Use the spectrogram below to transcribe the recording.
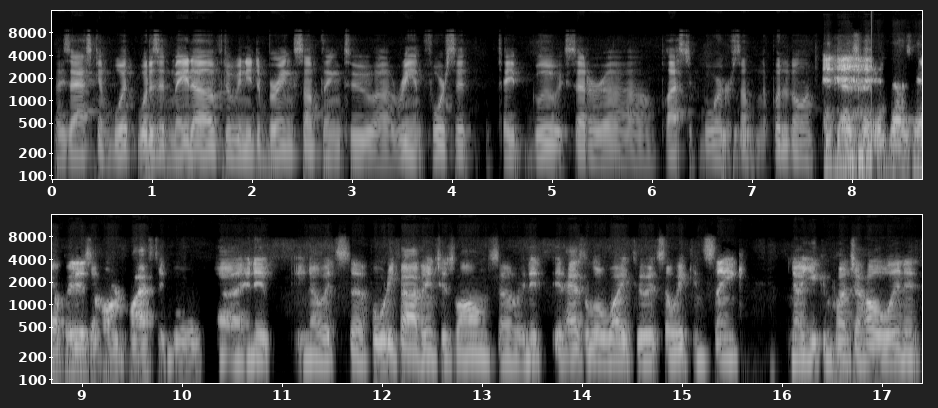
he's asking what what is it made of? Do we need to bring something to uh, reinforce it, tape, glue, etc., um, plastic board or something to put it on? It does. It does help. It is a hard plastic board, uh, and it you know it's uh, 45 inches long, so and it, it has a little weight to it, so it can sink. You know, you can punch a hole in it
